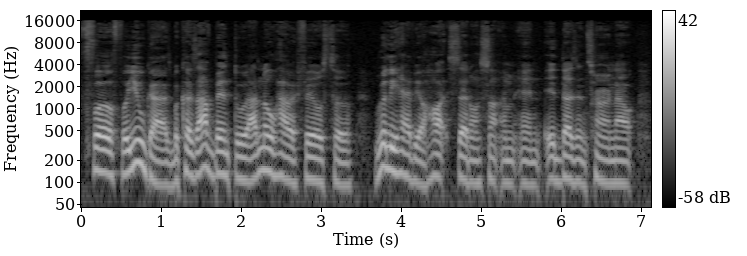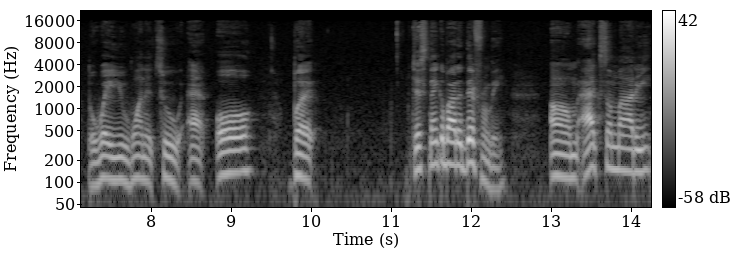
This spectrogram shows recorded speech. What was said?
For for you guys, because I've been through it, I know how it feels to really have your heart set on something and it doesn't turn out the way you want it to at all. But just think about it differently. Um, ask somebody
